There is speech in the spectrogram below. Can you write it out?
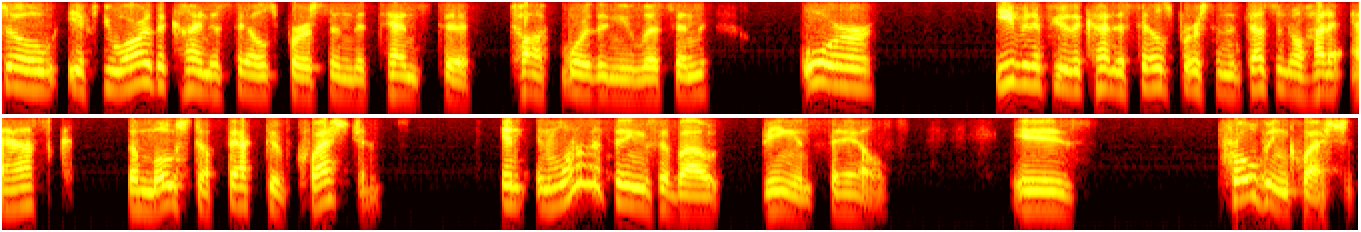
So if you are the kind of salesperson that tends to talk more than you listen, or even if you're the kind of salesperson that doesn't know how to ask the most effective questions. And, and one of the things about being in sales is probing questions.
